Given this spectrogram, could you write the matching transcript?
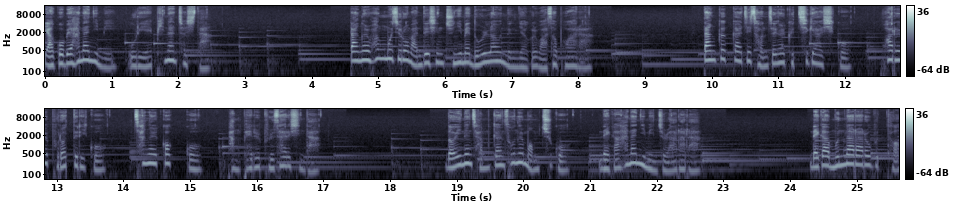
야곱의 하나님이 우리의 피난처시다. 땅을 황무지로 만드신 주님의 놀라운 능력을 와서 보아라. 땅 끝까지 전쟁을 그치게 하시고 활을 부러뜨리고 창을 꺾고 방패를 불사르신다. 너희는 잠깐 손을 멈추고 내가 하나님인 줄 알아라. 내가 문나라로부터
